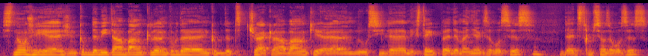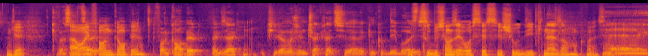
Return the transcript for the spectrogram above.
Sinon, j'ai euh, j'ai une coupe de beats en banque, là, une coupe de, une coupe de petites tracks là, en banque. euh, aussi le mixtape de Maniac 06, de la distribution 06, Ok. Qui va Ah ouais, ils font une compile? Ils font une compile, exact. Puis là, moi, j'ai une track là-dessus avec une coupe des boys. Distribution 06, c'est Shoudi puis Nazon, quoi. c'est- Euh,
